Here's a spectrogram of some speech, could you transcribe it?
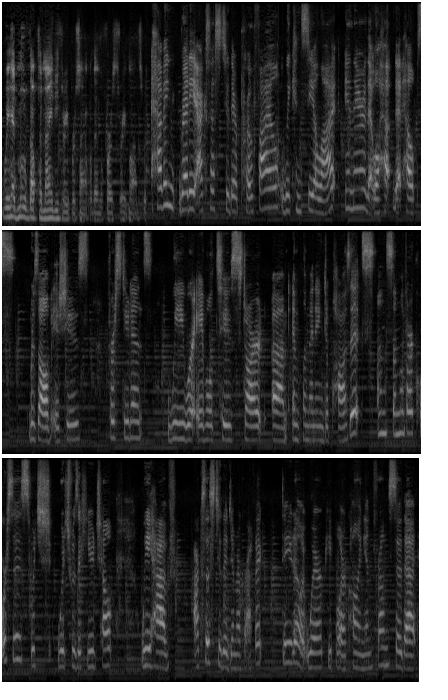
we had moved up to 93% within the first three months. Having ready access to their profile, we can see a lot in there that will help that helps resolve issues for students, we were able to start um, implementing deposits on some of our courses, which, which was a huge help. We have access to the demographic data, where people are calling in from, so that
